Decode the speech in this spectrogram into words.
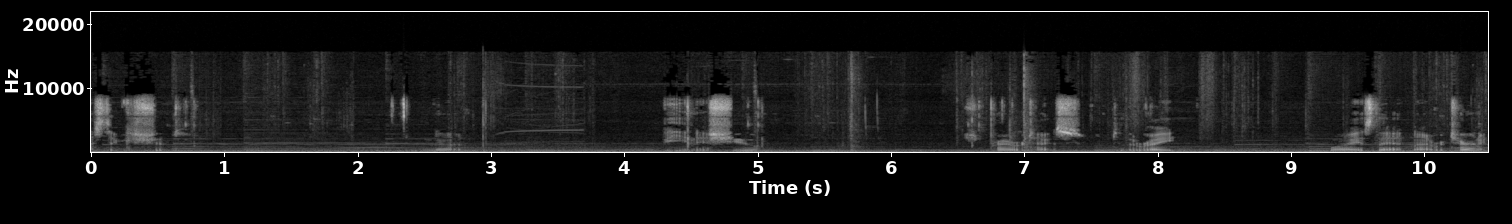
Plastic should not be an issue. Should prioritize to the right. Why is that not returning?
